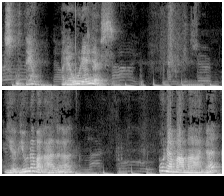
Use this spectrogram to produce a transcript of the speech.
Escolteu, pareu orelles. Hi havia una vegada una mama ànec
